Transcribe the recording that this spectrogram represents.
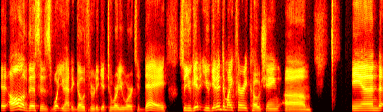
it, all of this is what you had to go through to get to where you were today. So you get you get into Mike Ferry coaching, um, and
